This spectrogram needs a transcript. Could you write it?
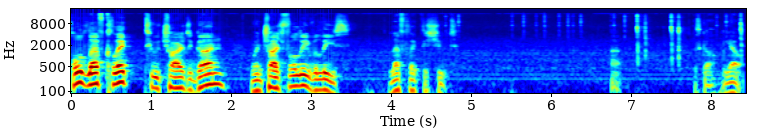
Hold left click to charge the gun. When charged fully, release. Left click to shoot. Alright. Let's go. We out.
